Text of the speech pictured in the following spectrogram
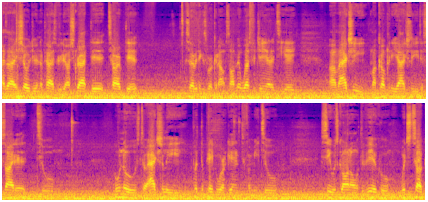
As I showed you in the past video, I scrapped it, tarped it, so everything is working out. So I'm in West Virginia at a TA. Um, actually, my company actually decided to, who knows, to actually put the paperwork in for me to see what's going on with the vehicle, which took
